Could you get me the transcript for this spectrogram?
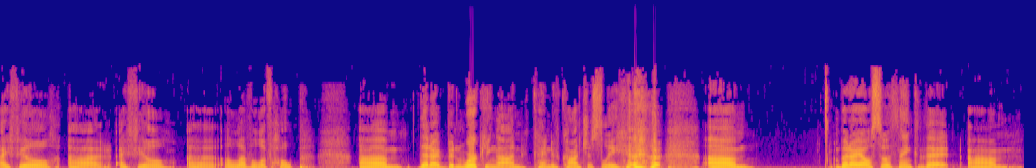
I feel uh, I feel a, level of hope um, that I've been working on, kind of consciously. um, but I also think that um,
